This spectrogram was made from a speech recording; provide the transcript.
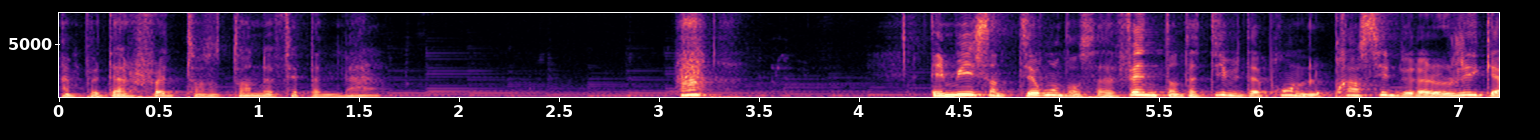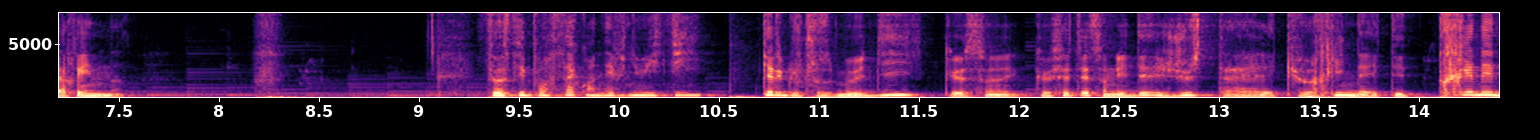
Un peu d'alfred de temps en temps ne fait pas de mal. Ah Amy s'interrompt dans sa vaine tentative d'apprendre le principe de la logique à Rin. C'est aussi pour ça qu'on est venu ici. Quelque chose me dit que, c'était son idée juste à elle et que Rin a été traînée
